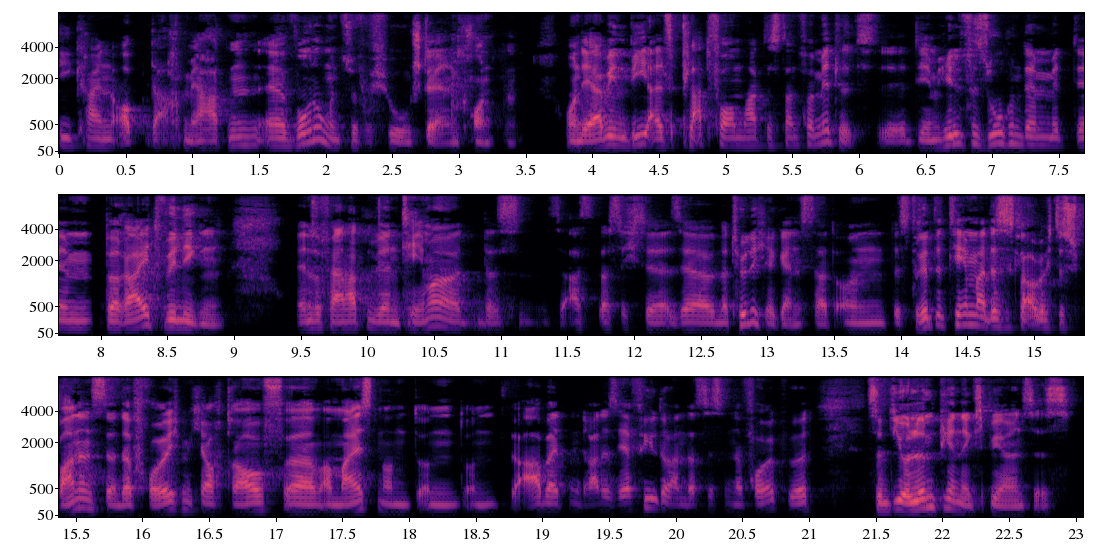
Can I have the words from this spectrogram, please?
die kein Obdach mehr hatten, äh, Wohnungen zur Verfügung stellen konnten. Und Airbnb als Plattform hat es dann vermittelt, äh, dem Hilfesuchenden mit dem Bereitwilligen. Insofern hatten wir ein Thema, das, das sich sehr, sehr natürlich ergänzt hat. Und das dritte Thema, das ist, glaube ich, das Spannendste. Und da freue ich mich auch drauf äh, am meisten. Und, und, und wir arbeiten gerade sehr viel daran, dass das ein Erfolg wird, sind die Olympian Experiences.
